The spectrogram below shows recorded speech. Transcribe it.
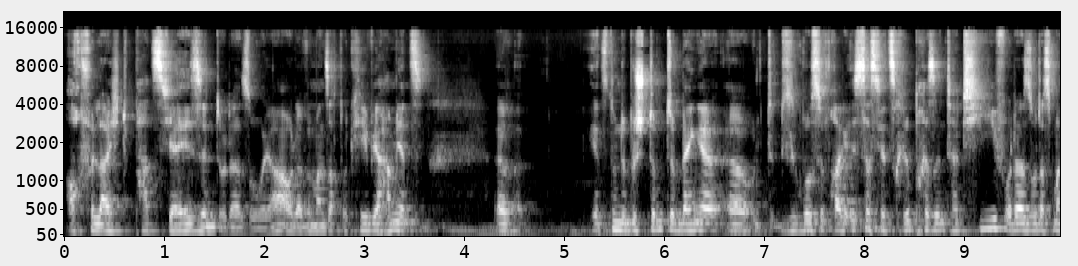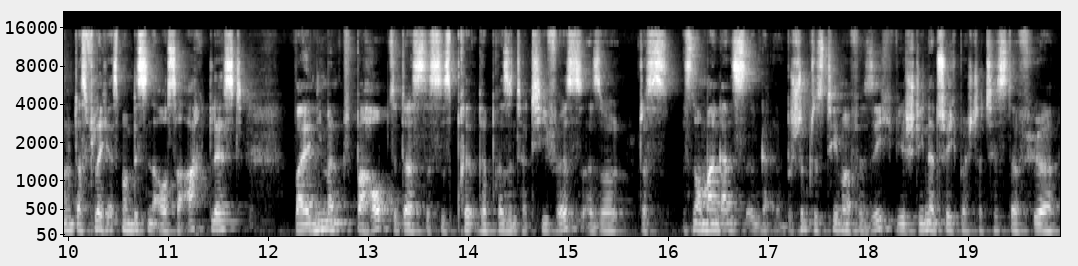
auch vielleicht partiell sind oder so, ja. Oder wenn man sagt, okay, wir haben jetzt äh, jetzt nur eine bestimmte Menge. Äh, und diese große Frage, ist das jetzt repräsentativ oder so, dass man das vielleicht erstmal ein bisschen außer Acht lässt, weil niemand behauptet, dass das repräsentativ ist. Also das ist nochmal ein ganz ein bestimmtes Thema für sich. Wir stehen natürlich bei Statista für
